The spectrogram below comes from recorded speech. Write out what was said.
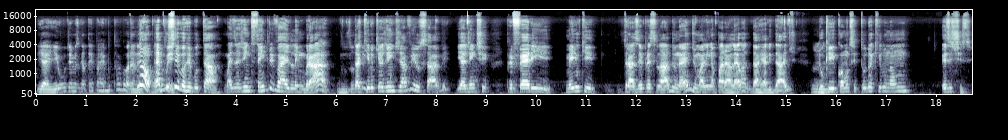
E aí o James Gunn tá aí pra rebutar agora, né? Não, Vamos é ver. possível rebutar, mas a gente sempre vai lembrar daquilo que a gente já viu, sabe? E a gente prefere meio que trazer pra esse lado, né, de uma linha paralela da realidade, do Uhum. que como se tudo aquilo não existisse.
